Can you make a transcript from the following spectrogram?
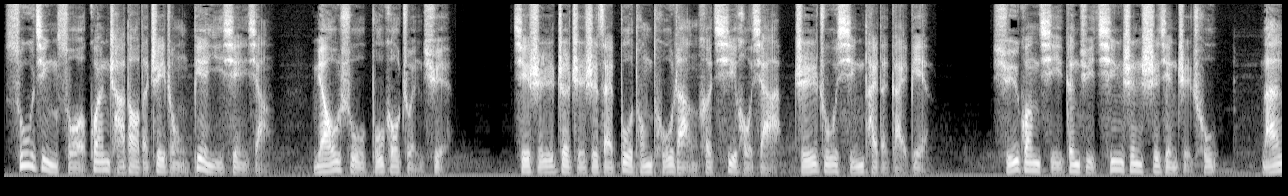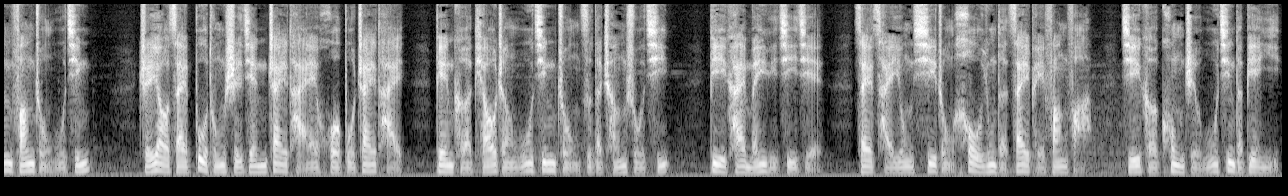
苏静所观察到的这种变异现象描述不够准确，其实这只是在不同土壤和气候下植株形态的改变。徐光启根据亲身实践指出，南方种无精，只要在不同时间摘台或不摘台，便可调整无精种子的成熟期，避开梅雨季节，再采用西种后拥的栽培方法，即可控制无精的变异，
